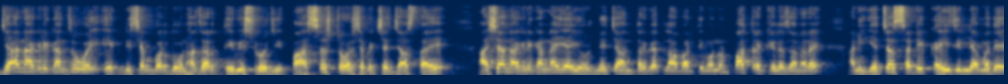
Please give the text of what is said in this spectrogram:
ज्या नागरिकांचं वय एक डिसेंबर दोन हजार तेवीस रोजी पासष्ट वर्षापेक्षा जास्त आहे अशा नागरिकांना या योजनेच्या अंतर्गत लाभार्थी म्हणून पात्र केलं जाणार आहे. आणि याच्यासाठी काही जिल्ह्यामध्ये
